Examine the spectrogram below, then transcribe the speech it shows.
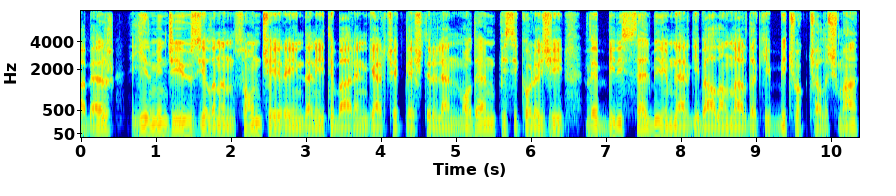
Haber, 20. yüzyılının son çeyreğinden itibaren gerçekleştirilen modern psikoloji ve bilişsel bilimler gibi alanlardaki birçok çalışma,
